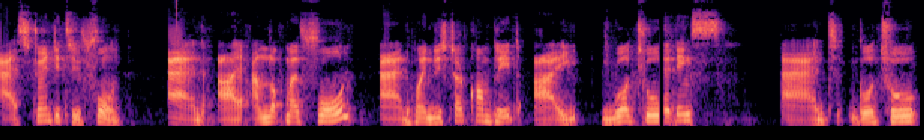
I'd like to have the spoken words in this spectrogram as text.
S23 phone. And I unlock my phone and when restart complete I go to settings and go to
